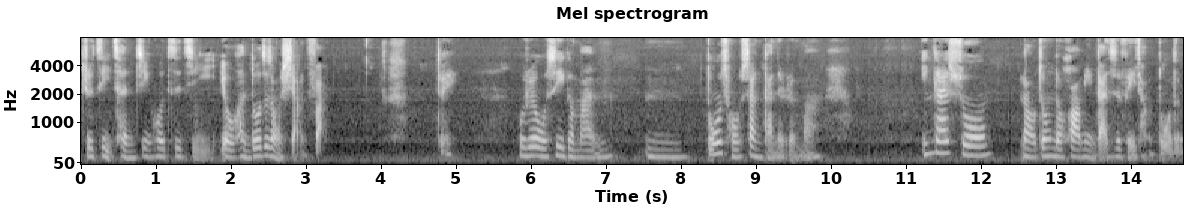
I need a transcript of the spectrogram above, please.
就自己沉浸或自己有很多这种想法。对，我觉得我是一个蛮嗯多愁善感的人嘛。应该说脑中的画面感是非常多的。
